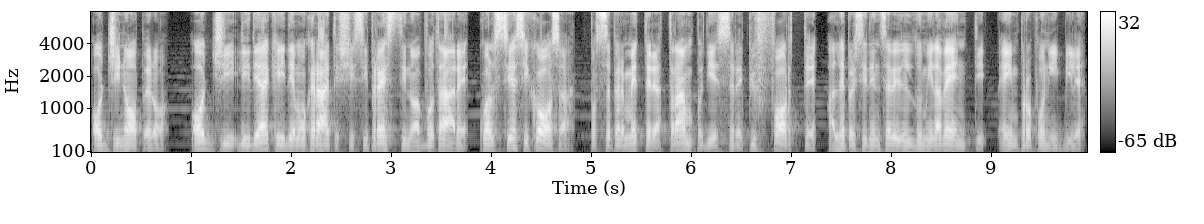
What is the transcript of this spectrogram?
Oggi no però. Oggi l'idea che i democratici si prestino a votare qualsiasi cosa possa permettere a Trump di essere più forte alle presidenziali del 2020 è improponibile.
